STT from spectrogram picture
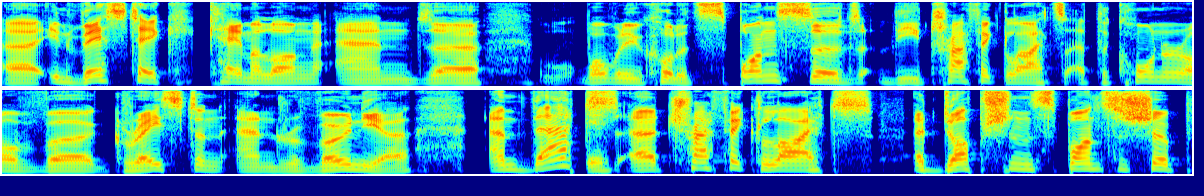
Investec came along and what would you call it? Sponsored the traffic lights at the corner of Grayston and Rivonia, and that traffic light adoption sponsorship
